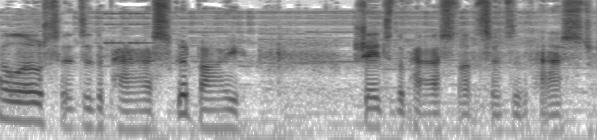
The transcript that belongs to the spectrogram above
Hello, Sins of the Past. Goodbye. Shades of the Past, not Sins of the Past.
